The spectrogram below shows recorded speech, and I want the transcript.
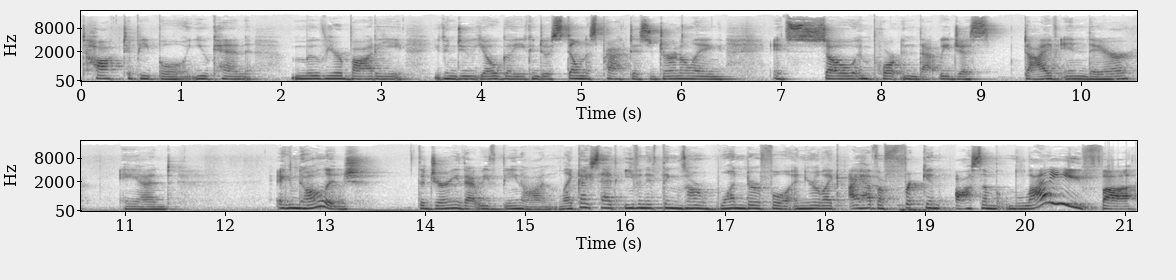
talk to people, you can move your body, you can do yoga, you can do a stillness practice, journaling. It's so important that we just dive in there and acknowledge the journey that we've been on. Like I said, even if things are wonderful and you're like, I have a freaking awesome life uh,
